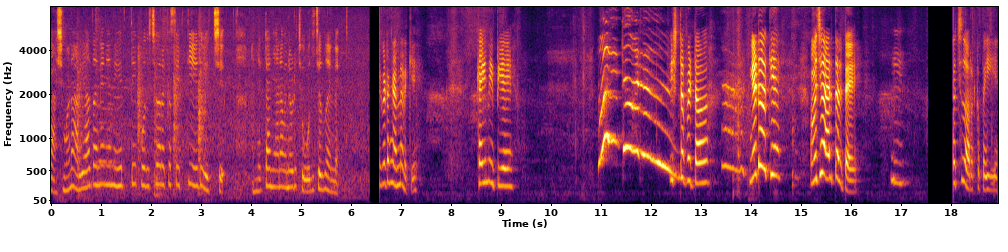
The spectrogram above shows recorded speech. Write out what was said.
കാശ്മീർ അറിയാതെ തന്നെ ഞാൻ നേരത്തെ പൊതിച്ചോറൊക്കെ സെറ്റ് ചെയ്ത് വെച്ച്. എന്നിട്ടാണ് ഞാൻ അവനോട് ചോദിച്ചത് തന്നെ. ഇവിടെ കണ്ണടക്കേ. കൈ നീട്ടിയേ. ഇഷ്ടപ്പെട്ടോ? ഇങ്ങോട്ട് നോക്കിയേ. അമ്മച്ചി വാരത്തരട്ടെ കുറച്ച് തുറക്ക് പയ്യെ.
